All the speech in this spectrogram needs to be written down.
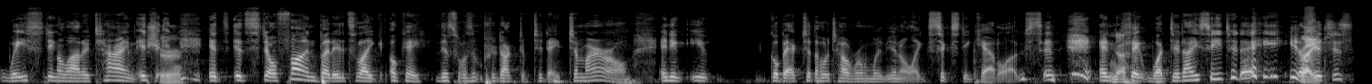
wasting a lot of time. It's Sure. it's it's still fun, but it's like okay, this wasn't productive today. Tomorrow, and you you go back to the hotel room with you know like 60 catalogs and and Yeah. say what did i see today you know Right. it's just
